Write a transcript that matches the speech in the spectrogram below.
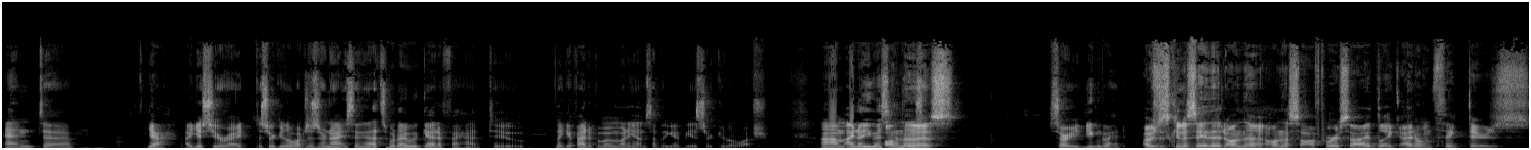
and uh, yeah, I guess you're right. The circular watches are nice, and that's what I would get if I had to. Like if I had to put my money on something, it'd be a circular watch. Um, I know you guys On have the these- Sorry, you can go ahead. I was just gonna say that on the on the software side, like I don't think there's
